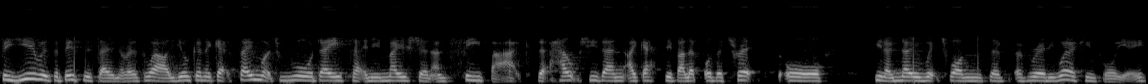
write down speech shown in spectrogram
for you as a business owner as well, you're going to get so much raw data and emotion and feedback that helps you then, I guess, develop other trips or, you know, know which ones have, have really working for you.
